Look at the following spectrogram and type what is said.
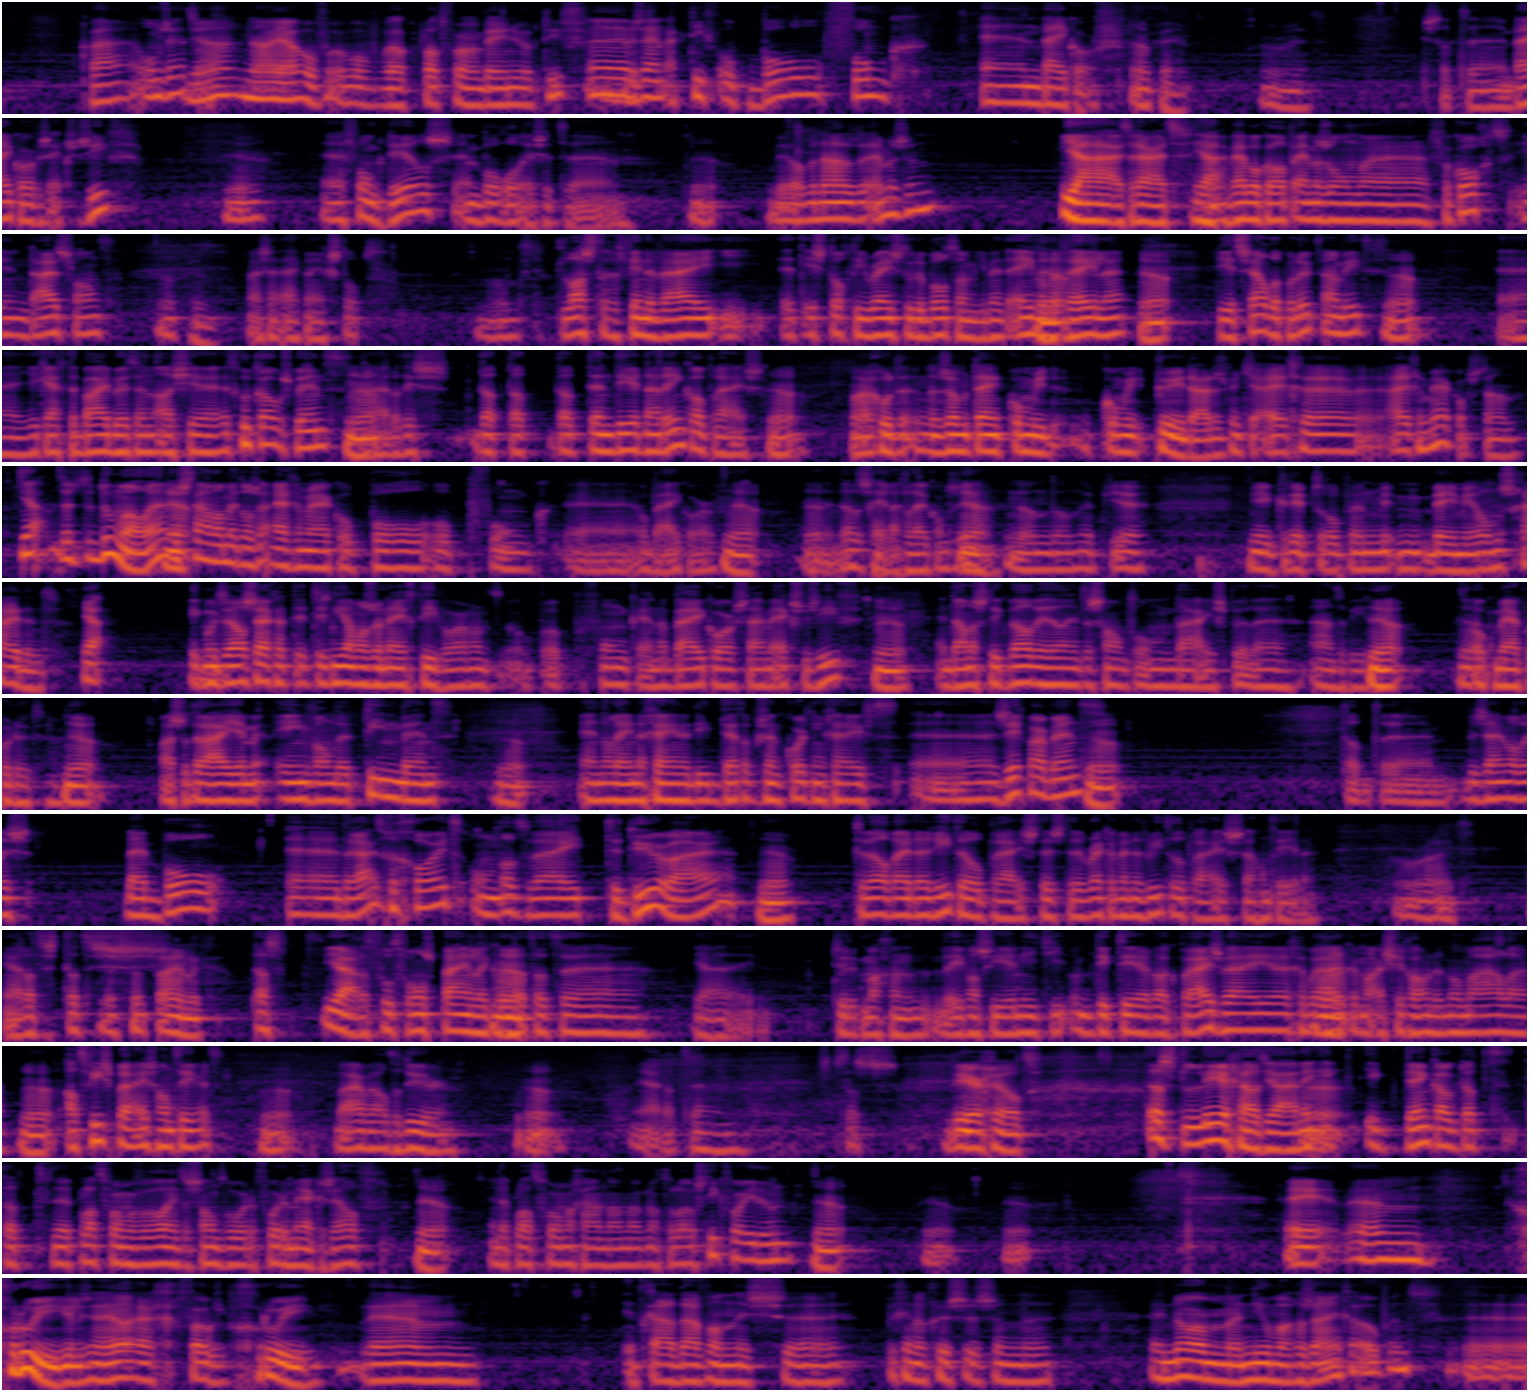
Qua omzet? Ja, nou ja, of, op welke platformen ben je nu actief? Uh, we zijn actief op Bol, Fonk en Bijkorf. Oké, okay. alright. Dus dat uh, Bijkorf is exclusief. Ja. Uh, Fonk deels en Bol is het... ja. Ben je al benaderd Amazon? Ja, uiteraard. Ja, We hebben ook al op Amazon verkocht in Duitsland. Okay. Maar zijn eigenlijk mee gestopt. Want? Het lastige vinden wij, het is toch die race to the bottom. Je bent een van de velen ja. die hetzelfde product aanbiedt. Ja. Uh, je krijgt de buy-button als je het goedkoopst bent. Ja. dat, is, dat, dat, dat tendeert naar de inkoopprijs. Ja. Maar goed, en zometeen kom je, kom je, kun je daar dus met je eigen, eigen merk op staan. Ja, dus dat doen we al. Hè? We staan al met ons eigen merk op Pol, op Vonk, uh, op Bijkorf. Ja. dat is heel erg leuk om te zien. Ja, en dan, dan heb je meer grip erop en ben je meer onderscheidend. Ja, ik moet wel zeggen, het is niet allemaal zo negatief hoor. Want op, op Vonk en de Bijkorf zijn we exclusief. Ja. En dan is het natuurlijk wel weer heel interessant om daar je spullen aan te bieden. Ja. Ook merkproducten. Ja. Maar zodra je een van de tien bent ja. en alleen degene die 30% korting geeft uh, zichtbaar bent. Ja. Dat, uh, we zijn wel eens bij Bol uh, eruit gegooid omdat wij te duur waren. Ja. Terwijl wij de retailprijs, dus de recommended retailprijs, hanteren. Alright. Ja, dat is... Dat is, dat is pijnlijk. Dat is, ja, dat voelt voor ons pijnlijk, omdat dat... Ja, natuurlijk mag een leverancier niet dicteren welke prijs wij uh, gebruiken, maar als je gewoon de normale ja. adviesprijs hanteert, ja. waren we al te duur. Ja, ja dat, uh, dus dat is... Leergeld. Dat is leergeld, ja. En Ik, ik denk ook dat, dat de platformen vooral interessant worden voor de merken zelf. Ja. En de platformen gaan dan ook nog de logistiek voor je doen. Ja, ja, ja. Hey, um, Groei, jullie zijn heel erg gefocust op groei. Um, in het kader daarvan is uh, begin augustus een uh, enorm uh, nieuw magazijn geopend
